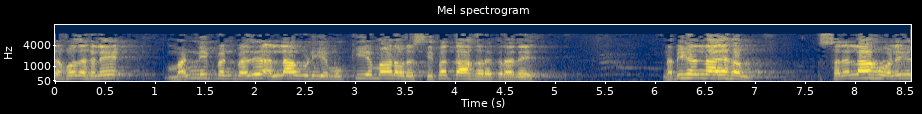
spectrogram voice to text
சகோதரர்களே மன்னிப்பென்பது அல்லாஹ்வுடைய முக்கியமான ஒரு சிபத்தாக இருக்கிறது. நபிகள் நாயகம் சரல்லாஹு அலைஹி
